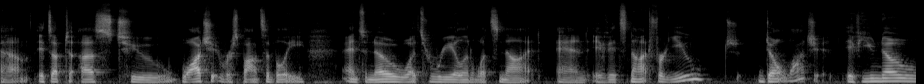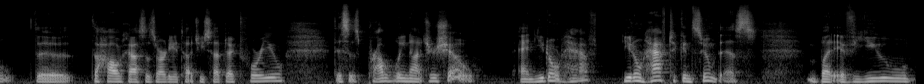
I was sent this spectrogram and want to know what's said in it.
Um, it's up to us to watch it responsibly and to know what's real and what's not. And if it's not for you, don't watch it. If you know the the Holocaust is already a touchy subject for you, this is probably not your show and you don't have you don't have to consume this but if you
